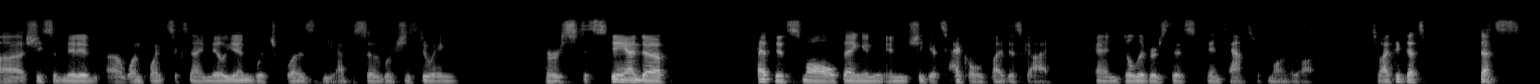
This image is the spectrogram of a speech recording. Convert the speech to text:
uh, she submitted uh, 1.69 million, which was the episode where she's doing her st- stand up at this small thing, and, and she gets heckled by this guy and delivers this fantastic monologue. So I think that's that's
